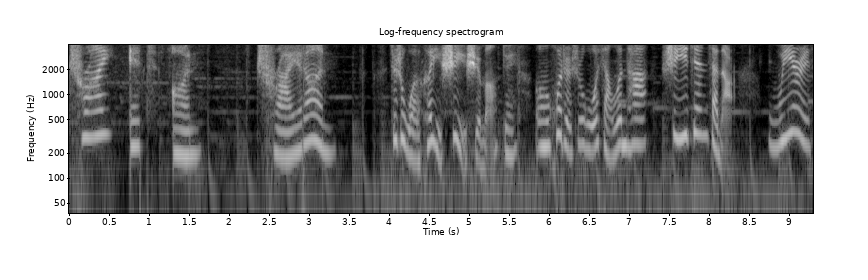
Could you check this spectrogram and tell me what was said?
Try it on. Try it on. 就是我可以试一试吗？对，嗯，或者是我想问他试衣间在哪儿？Where is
